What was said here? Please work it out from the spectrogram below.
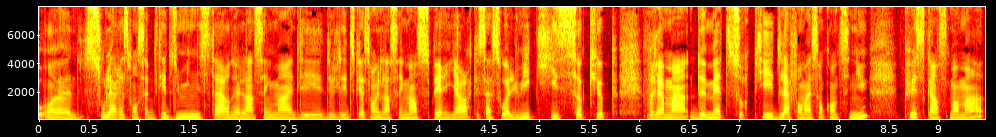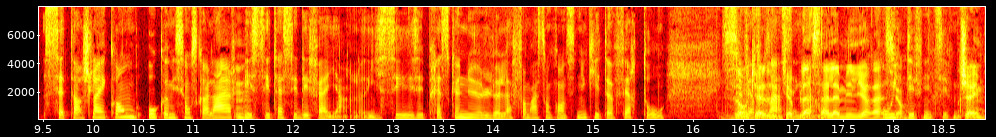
euh, sous la responsabilité du ministère de l'enseignement et de l'éducation et de l'enseignement supérieur, que ce soit lui qui s'occupe vraiment de mettre sur pied de la formation continue, puisqu'en ce moment, cette tâche-là incombe aux commissions scolaires et c'est assez défaillant. C'est presque nul, la formation continue qui est offerte aux Disons qu'il y, a place à l'amélioration. Oui, définitivement. James.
